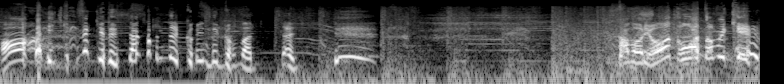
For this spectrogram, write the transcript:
아, 이 개새끼들 샷건 들고 있는 진짜. 가버려! 오, 더블킬!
